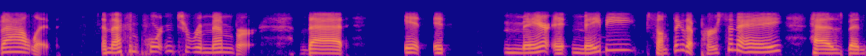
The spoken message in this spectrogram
valid, and that's important to remember that it it may it may be something that person A has been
